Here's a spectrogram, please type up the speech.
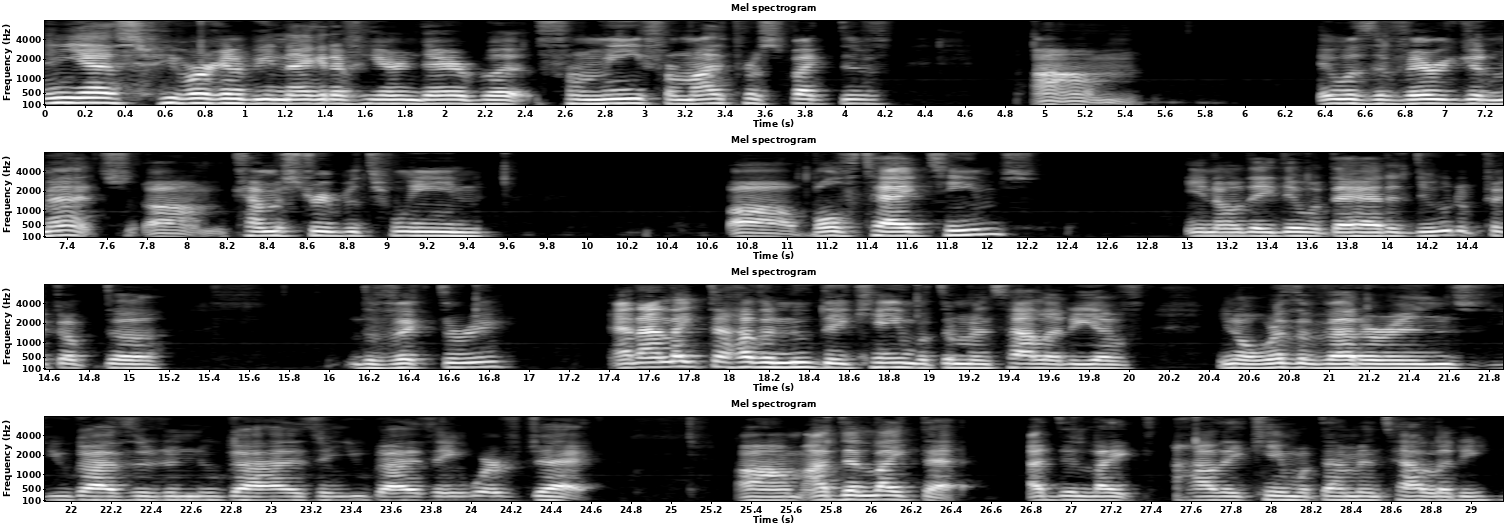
and yes, people are going to be negative here and there, but for me, from my perspective, um, it was a very good match. Um, chemistry between uh, both tag teams. You know, they did what they had to do to pick up the the victory. And I liked how the New Day came with the mentality of, you know, we're the veterans, you guys are the new guys, and you guys ain't worth jack. Um, I did like that. I did like how they came with that mentality.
